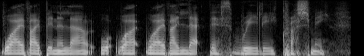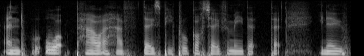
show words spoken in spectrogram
why have I been allowed? Why why have I let this really crush me? And what power have those people got over me that that you know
